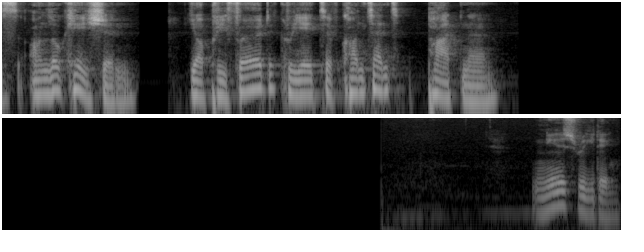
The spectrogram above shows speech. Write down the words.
Eyes on Location, your preferred creative content partner. News reading.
